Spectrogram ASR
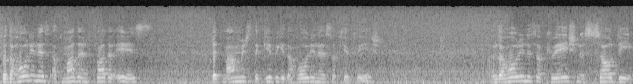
So the holiness of mother and father is that mamish they give you the holiness of your creation. And the holiness of creation is so deep.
